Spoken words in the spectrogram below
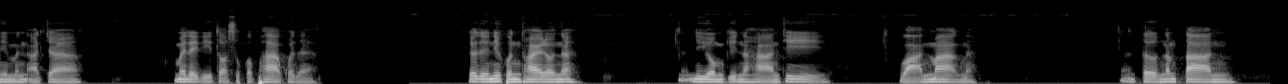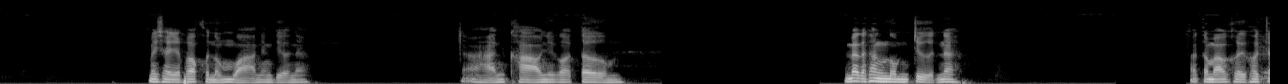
นี่มันอาจจะไม่ได้ดีต่อสุขภาพก็ได้แล้วเดี๋ยวนี้คนไทยเรานะ นิยมกินอาหารที่หวานมากนะ เติมน้ำตาล ไม่ใช่เฉพาะขนมหวานอย่างเดียวนะ อาหารคาวนี่ก็เติม แม้กระทั่งนมจืดนะอาตมาเคยเข้าใจ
